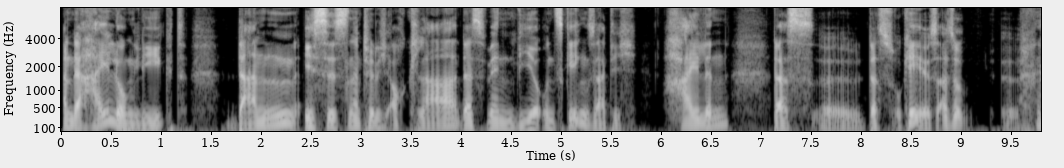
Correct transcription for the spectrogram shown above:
an der Heilung liegt, dann ist es natürlich auch klar, dass wenn wir uns gegenseitig heilen, dass äh, das okay ist. Also äh,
